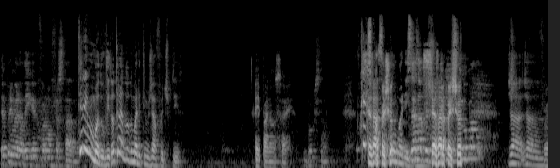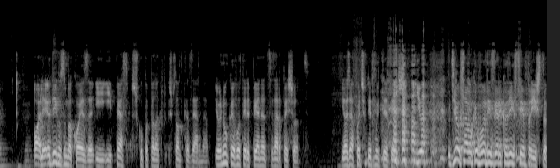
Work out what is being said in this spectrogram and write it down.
da Primeira Liga que foram afastadas. Tirem-me uma dúvida: o treinador do Marítimo já foi despedido? Epá, não sei. Boa questão. Que César Peixoto. César Peixoto. César Peixoto. Já, já. Foi. Olha, eu digo-vos uma coisa e, e, peço desculpa pela expressão de caserna. Eu nunca vou ter pena de César Peixoto. Ele já foi despedido muitas vezes. E eu, o Diogo sabe o que eu vou dizer, que eu digo sempre isto.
